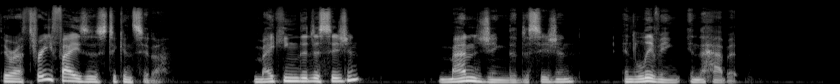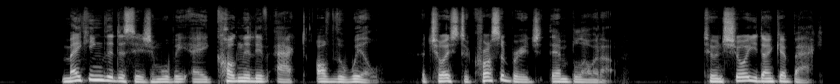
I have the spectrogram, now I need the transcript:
There are three phases to consider making the decision, managing the decision, and living in the habit. Making the decision will be a cognitive act of the will a choice to cross a bridge, then blow it up. To ensure you don't go back,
